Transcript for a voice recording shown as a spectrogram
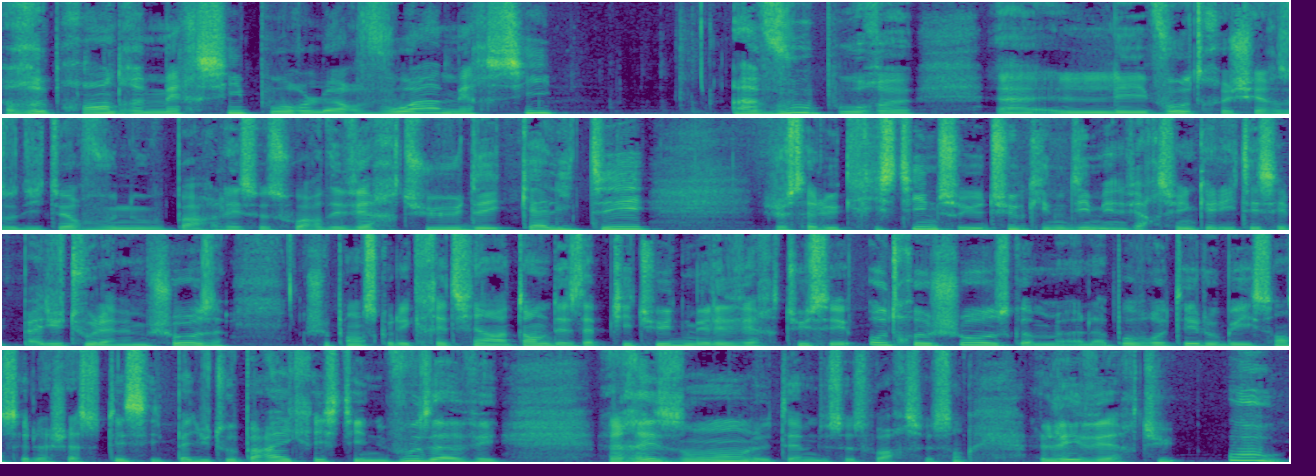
reprendre. Merci pour leur voix, merci à vous pour euh, euh, les vôtres, chers auditeurs. Vous nous parlez ce soir des vertus, des qualités. Je salue Christine sur YouTube qui nous dit mais une vertu, une qualité, c'est pas du tout la même chose. Je pense que les chrétiens attendent des aptitudes, mais les vertus, c'est autre chose, comme la pauvreté, l'obéissance et la chasteté. C'est pas du tout pareil, Christine. Vous avez raison. Le thème de ce soir, ce sont les vertus ou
